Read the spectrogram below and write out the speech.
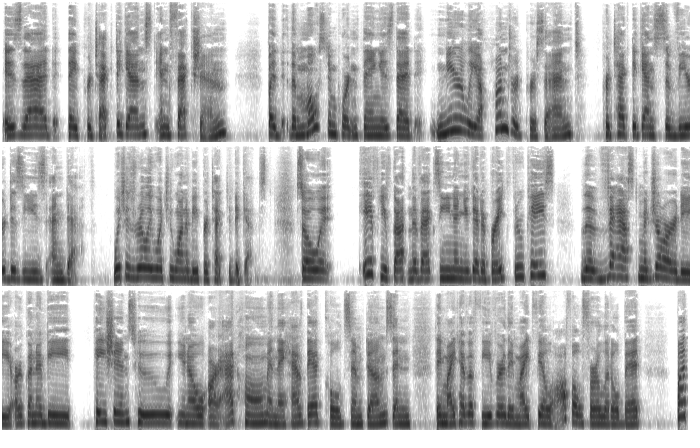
is that they protect against infection. But the most important thing is that nearly 100% protect against severe disease and death, which is really what you want to be protected against. So if you've gotten the vaccine and you get a breakthrough case, the vast majority are going to be patients who, you know, are at home and they have bad cold symptoms and they might have a fever. They might feel awful for a little bit, but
